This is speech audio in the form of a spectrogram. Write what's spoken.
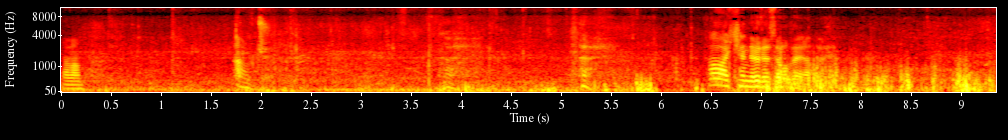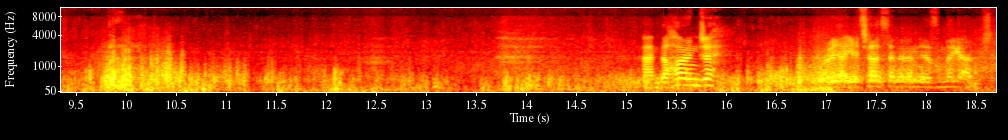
Tamam. Avuç. Aa kendi öyle oldu herhalde. Ben daha önce buraya geçen senenin yazında gelmiştim.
